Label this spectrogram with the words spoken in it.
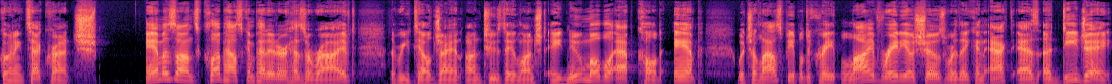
Quoting TechCrunch. Amazon's Clubhouse competitor has arrived. The retail giant on Tuesday launched a new mobile app called AMP, which allows people to create live radio shows where they can act as a DJ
